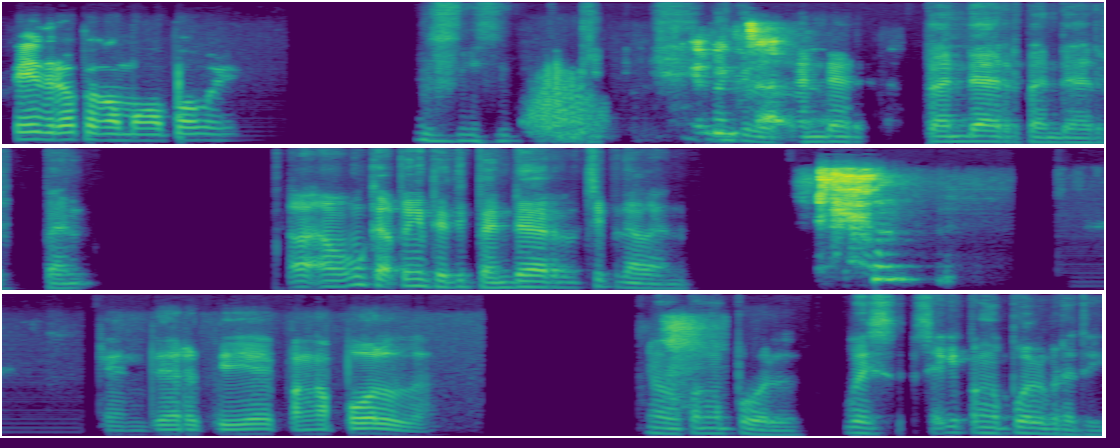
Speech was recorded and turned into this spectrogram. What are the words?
Pedro pengen ngomong apa lho, bandar, bandar, bandar, ban. Eh, kamu gak pengen jadi bandar chip lan? Gender piye pengepul. Oh, pengepul. Wes, saiki pengepul berarti.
